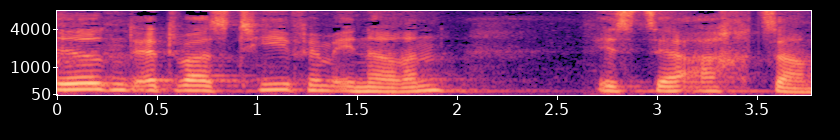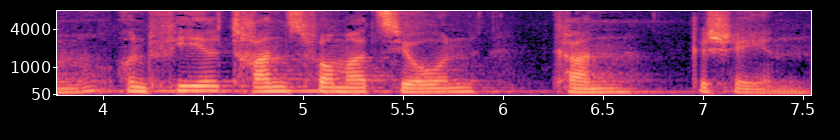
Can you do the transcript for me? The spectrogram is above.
irgendetwas tief im Inneren ist sehr achtsam und viel Transformation kann geschehen.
